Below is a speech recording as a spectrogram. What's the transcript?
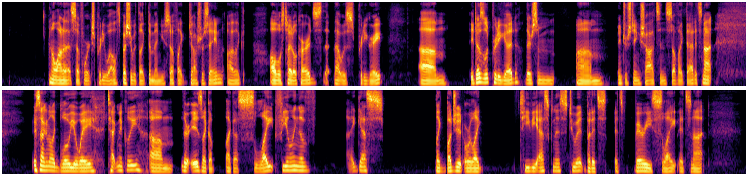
and a lot of that stuff works pretty well, especially with like the menu stuff, like Josh was saying. I like all those title cards. That that was pretty great. Um, it does look pretty good. There's some um interesting shots and stuff like that. It's not it's not gonna like blow you away technically. Um, there is like a like a slight feeling of, I guess, like budget or like TV esqueness to it, but it's it's very slight. It's not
